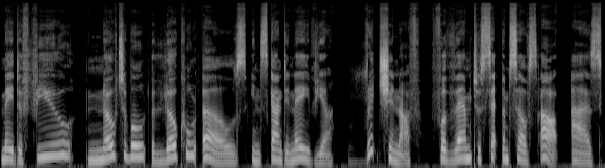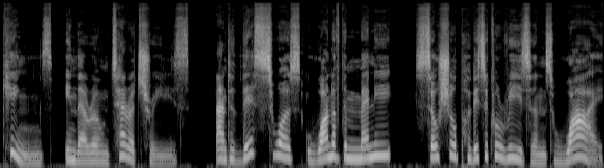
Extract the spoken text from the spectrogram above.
made a few notable local earls in Scandinavia rich enough for them to set themselves up as kings in their own territories. And this was one of the many social political reasons why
